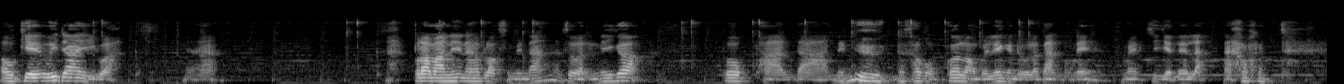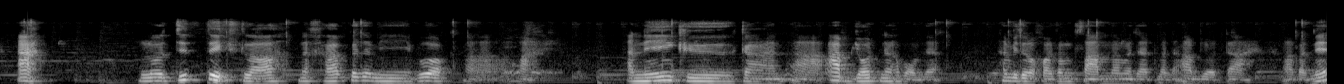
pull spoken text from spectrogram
โอเคอุ้ยได้อีกว่ะนะฮะประมาณนี้นะครับล็อกสมิธนะ ส่วนนี้ก็พวกผ่านด่านอื่นๆนะครับผมก็ลองไปเล่นกันดูแล้วกันตรงนี้ไม่ขี้เกียจเล่นละนะครับอะโลจิสติกส์เหรอนะครับก็จะมีพวกอ่าอันนี้คือการอ่าอัพยศนะครับผมเนี่ยถ้ามีตัวละครซ้ำๆนะมันจะมันจะอัพยศได้อ่าแบบนี้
